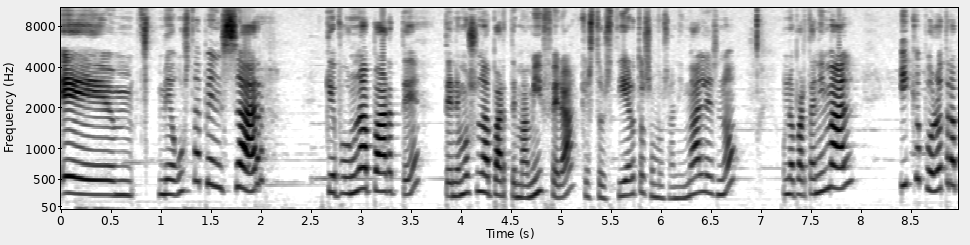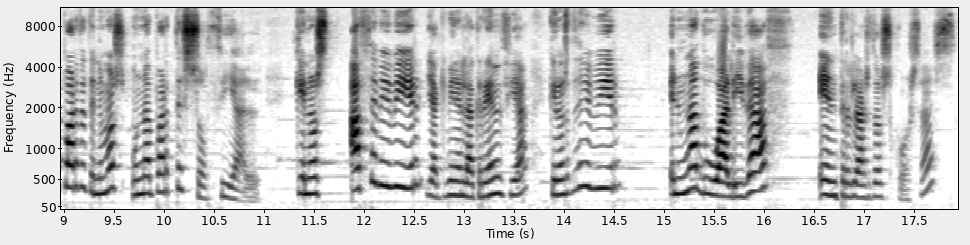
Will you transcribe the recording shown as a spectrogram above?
Em, me gusta pensar que por una parte tenemos una parte mamífera, que esto es cierto, somos animales, ¿no? Una parte animal, y que por otra parte tenemos una parte social, que nos hace vivir, y aquí viene la creencia, que nos hace vivir en una dualidad entre las dos cosas.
